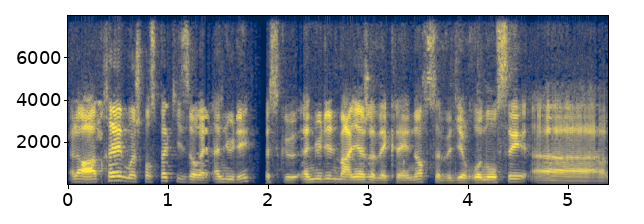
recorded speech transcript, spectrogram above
Alors après, moi je pense pas qu'ils auraient annulé, parce que annuler le mariage avec Laenor, ça veut dire renoncer à,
